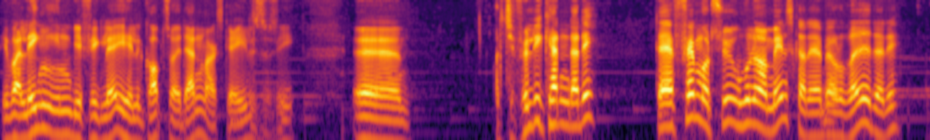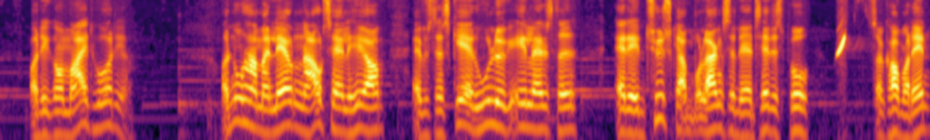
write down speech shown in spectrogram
Det var længe inden vi fik læge helikopter i Danmark, skal jeg hilse at sige. Øh, og selvfølgelig kan den da det. Der er 2500 mennesker, der er blevet reddet af det, og det går meget hurtigere. Og nu har man lavet en aftale herom, at hvis der sker en ulykke et eller andet sted, er det en tysk ambulance, der er tættest på, så kommer den.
